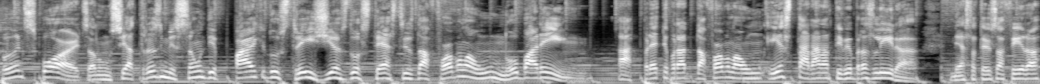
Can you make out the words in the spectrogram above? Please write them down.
Band Sports anuncia a transmissão de parte dos três dias dos testes da Fórmula 1 no Bahrein. A pré-temporada da Fórmula 1 estará na TV brasileira. Nesta terça-feira,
